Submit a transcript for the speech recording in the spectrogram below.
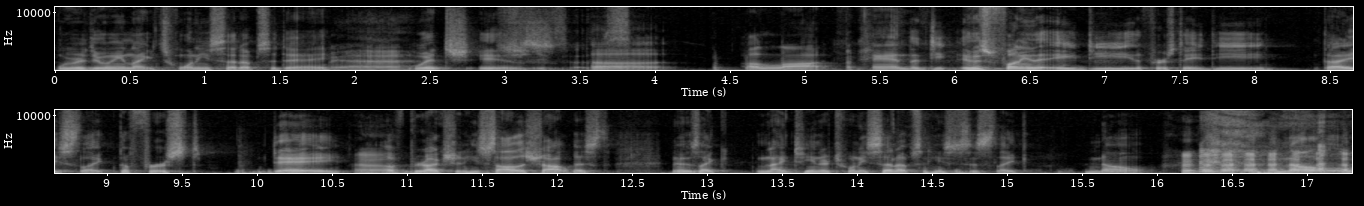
We were doing like 20 setups a day, Mm. Yeah. which is Jesus. uh, a lot. And the D, it was funny the AD, the first AD Dice, like the first day Oh. of production, he saw the shot list and it was like 19 or 20 setups, and he's just like, no, no,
